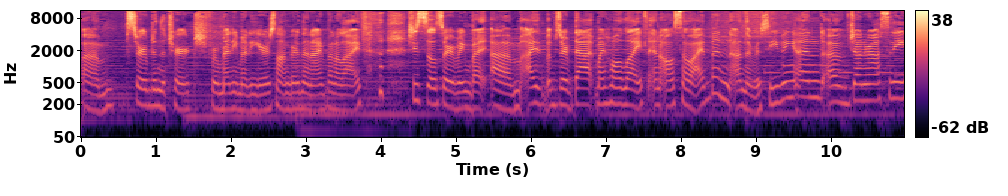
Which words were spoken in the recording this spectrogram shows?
um, served in the church for many many years longer than I've been alive. She's still serving, but um, I observed that my whole life, and also I've been on the receiving end of generosity.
